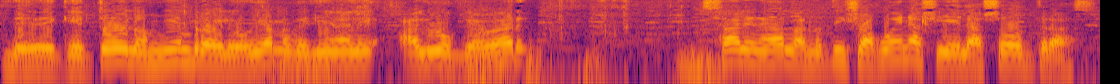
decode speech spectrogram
desde que todos los miembros del gobierno que tienen algo que ver salen a dar las noticias buenas y de las otras.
